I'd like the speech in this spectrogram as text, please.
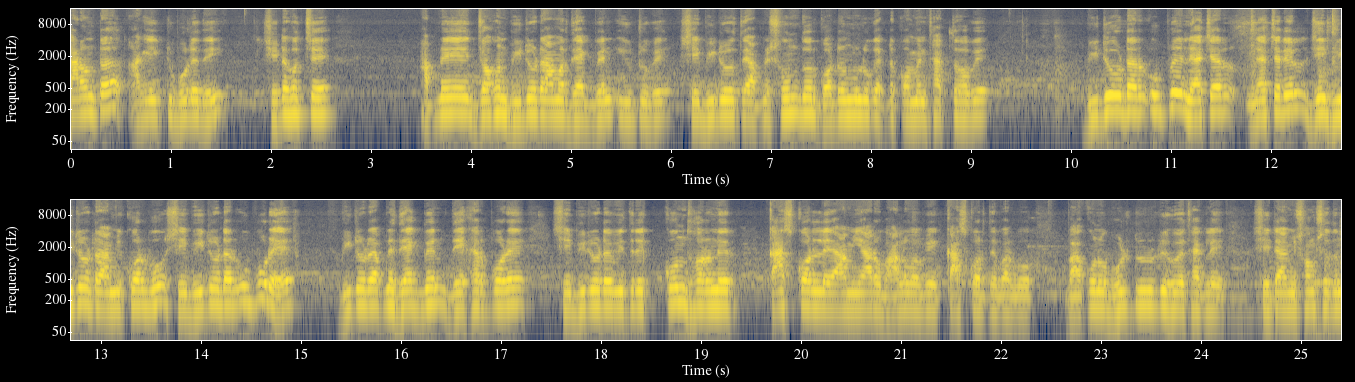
কারণটা আগে একটু বলে দেই। সেটা হচ্ছে, আপনি যখন ভিডিওটা আমার দেখবেন ইউটিউবে, সেই ভিডিওতে আপনি সুন্দর গঠনমূলক একটা কমেন্ট থাকতে হবে। ভিডিওটার উপরে ন্যাচার ন্যাচারাল যে ভিডিওটা আমি করব, সেই ভিডিওটার উপরে ভিডিওটা আপনি দেখবেন, দেখার পরে সেই ভিডিওটার ভিতরে কোন ধরনের কাজ করলে আমি আরও ভালোভাবে কাজ করতে পারব বা কোনো ভুল ত্রুটি হয়ে থাকলে সেটা আমি সংশোধন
